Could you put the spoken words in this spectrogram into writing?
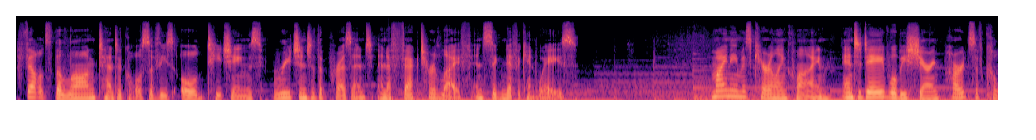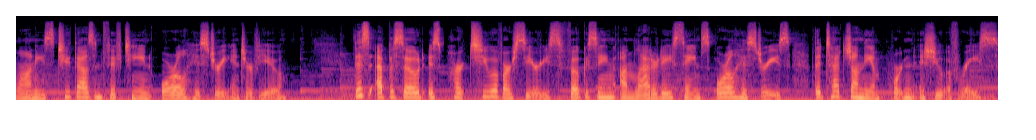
felt the long tentacles of these old teachings reach into the present and affect her life in significant ways. My name is Caroline Kline, and today we'll be sharing parts of Kalani's 2015 oral history interview. This episode is part two of our series focusing on Latter day Saints oral histories that touch on the important issue of race.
